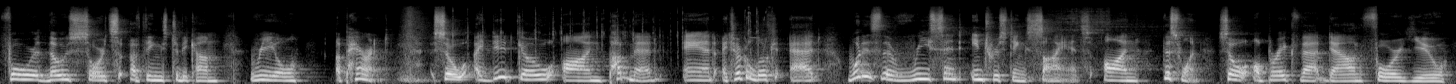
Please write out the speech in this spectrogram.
for those sorts of things to become real apparent. So I did go on PubMed and I took a look at what is the recent interesting science on this one. So I'll break that down for you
